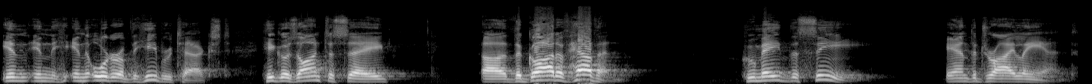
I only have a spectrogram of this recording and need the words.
in, in, the, in the order of the Hebrew text, he goes on to say, uh, the God of heaven, who made the sea and the dry land.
